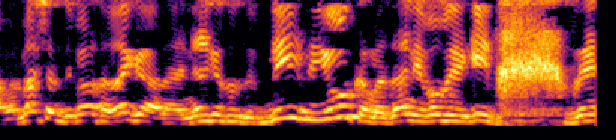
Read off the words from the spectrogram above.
אבל מה שאת דיברת הרגע על האנרגיה הזאת זה בדיוק המדען יבוא ויגיד, זה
